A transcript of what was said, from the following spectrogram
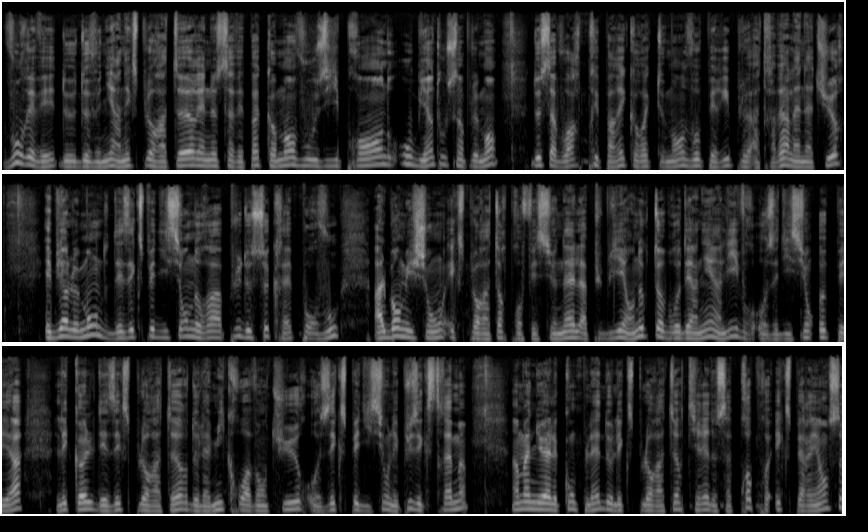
Vous rêvez de devenir un explorateur et ne savez pas comment vous y prendre ou bien tout simplement de savoir préparer correctement vos périples à travers la nature. Eh bien le monde des expéditions n'aura plus de secret pour vous. Alban Michon, explorateur professionnel, a publié en octobre dernier un livre aux éditions EPA, l'école des explorateurs de la micro-aventure aux expéditions les plus extrêmes. Un manuel complet de l'explorateur tiré de sa propre expérience.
